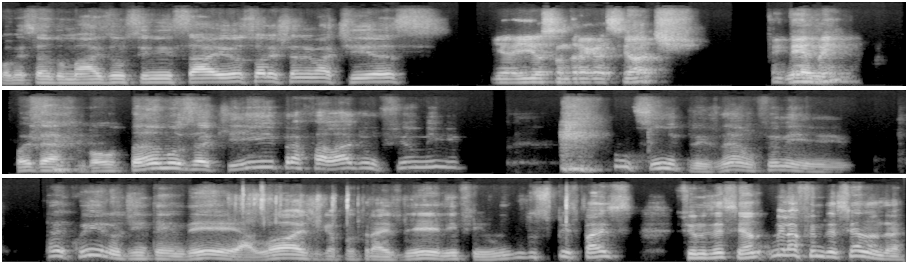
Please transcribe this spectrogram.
Começando mais um Cine Ensaio, eu sou Alexandre Matias. E aí, eu sou André Graciotti. Tem tempo, hein? Pois é, voltamos aqui para falar de um filme simples, né? um filme tranquilo de entender, a lógica por trás dele, enfim, um dos principais filmes desse ano. O melhor filme desse ano, André?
